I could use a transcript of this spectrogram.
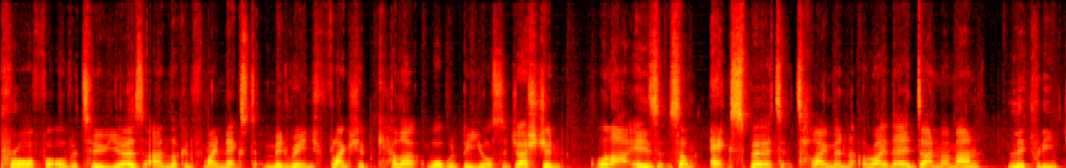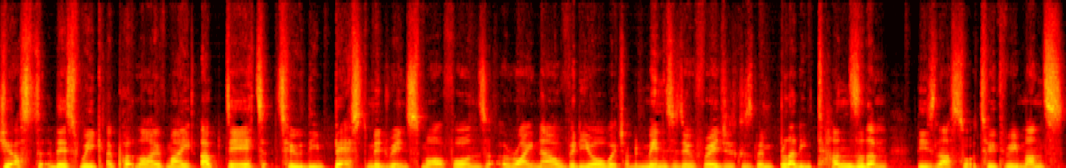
Pro for over two years and looking for my next mid-range flagship killer. What would be your suggestion? Well, that is some expert timing right there, Dan my man. Literally just this week, I put live my update to the best mid-range smartphones right now video, which I've been meaning to do for ages because there's been bloody tons of them these last sort of two, three months.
